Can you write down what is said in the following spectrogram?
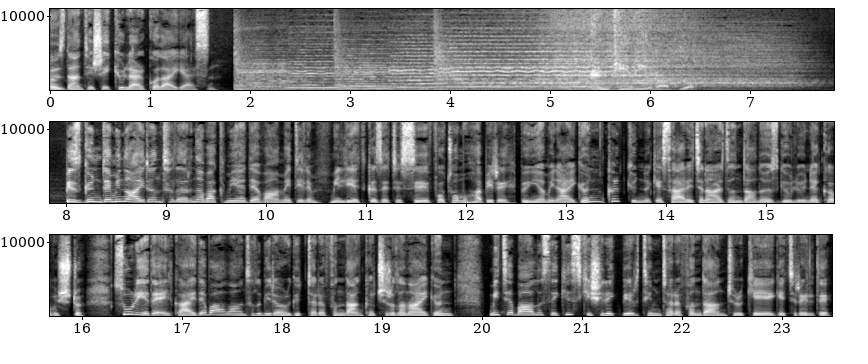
Özden teşekkürler kolay gelsin. NTV Radyo biz gündemin ayrıntılarına bakmaya devam edelim. Milliyet gazetesi foto muhabiri Bünyamin Aygün 40 günlük esaretin ardından özgürlüğüne kavuştu. Suriye'de El-Kaide bağlantılı bir örgüt tarafından kaçırılan Aygün, MIT'e bağlı 8 kişilik bir tim tarafından Türkiye'ye getirildi.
